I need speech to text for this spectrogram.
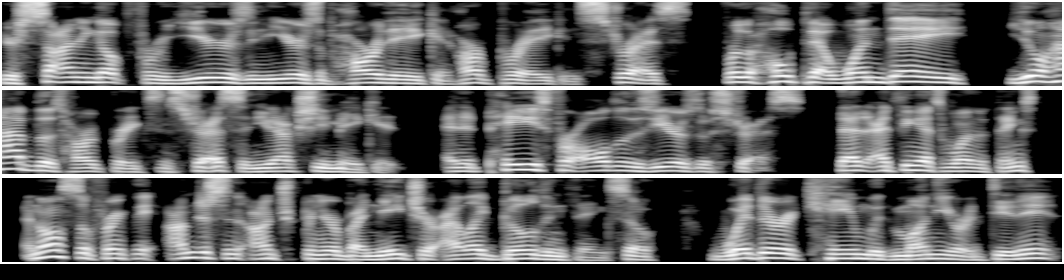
you're signing up for years and years of heartache and heartbreak and stress for the hope that one day you don't have those heartbreaks and stress and you actually make it. And it pays for all those years of stress. That I think that's one of the things. And also, frankly, I'm just an entrepreneur by nature. I like building things. So whether it came with money or didn't,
